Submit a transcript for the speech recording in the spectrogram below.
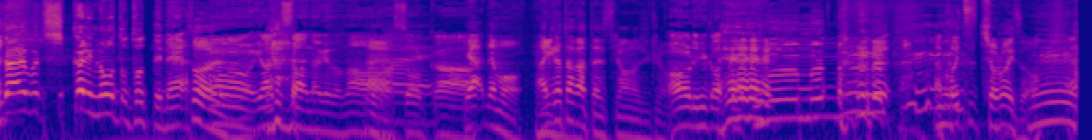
だいぶしっかりノート取ってね。そうですん、やってたんだけどな、はいそうか。いやでもありがたかったです、今日の授業ありがとう。むむ。あこいつちょろいぞ、うん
